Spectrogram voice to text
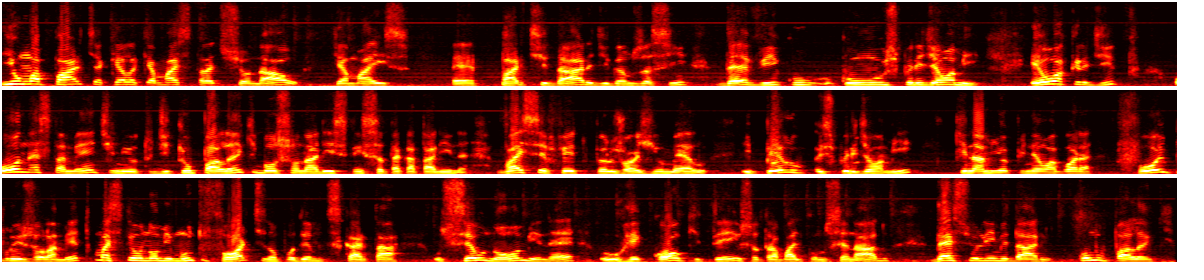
E uma parte, aquela que é mais tradicional, que é mais é, partidária, digamos assim, deve ir com, com o Espiridião a mim. Eu acredito honestamente, Milton, de que o palanque bolsonarista em Santa Catarina vai ser feito pelo Jorginho Melo e pelo Espiridião Amin, que na minha opinião agora foi para o isolamento, mas tem um nome muito forte, não podemos descartar o seu nome, né, o recall que tem, o seu trabalho como Senado, Décio Lima Dário como palanque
